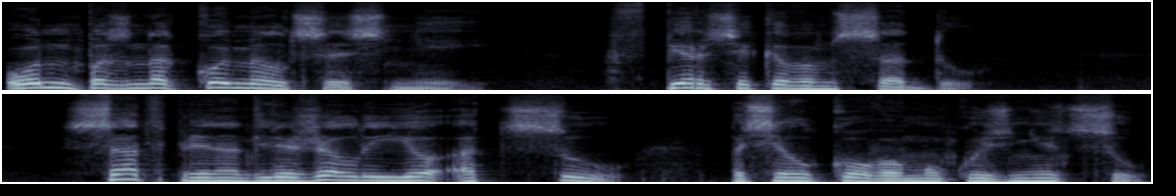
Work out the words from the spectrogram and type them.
Он познакомился с ней в персиковом саду. Сад принадлежал ее отцу, поселковому кузнецу,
